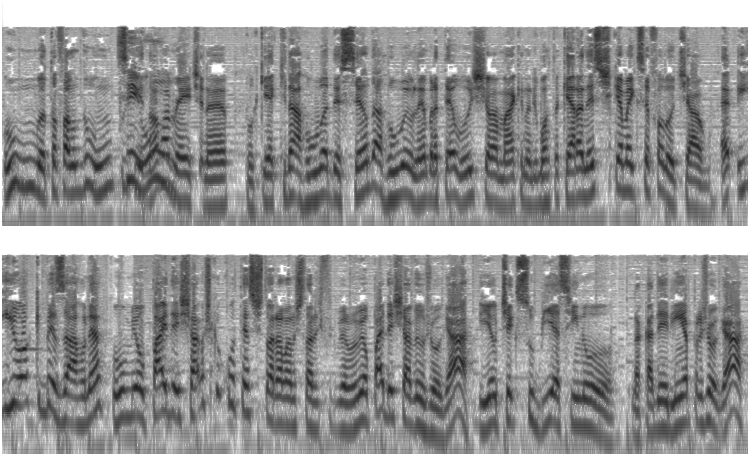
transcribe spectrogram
O 1, eu tô falando do 1, porque, Sim, um. novamente, né? Porque aqui na rua, descendo a rua, eu lembro até hoje, tinha uma máquina de Mortal que era nesse esquema aí que você falou, Thiago. É, e olha que bizarro, né? O meu pai deixava, acho que eu contei essa história lá na história de o meu pai deixava eu jogar e eu tinha que subir assim no, na cadeirinha pra jogar.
